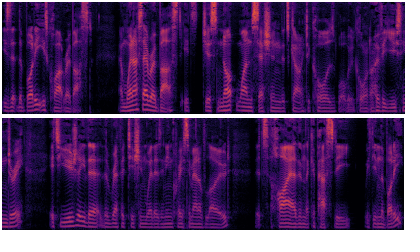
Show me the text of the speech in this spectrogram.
is that the body is quite robust. And when I say robust, it's just not one session that's going to cause what we would call an overuse injury. It's usually the, the repetition where there's an increased amount of load that's higher than the capacity within the body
